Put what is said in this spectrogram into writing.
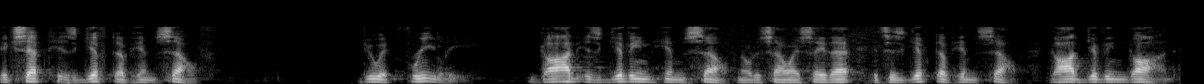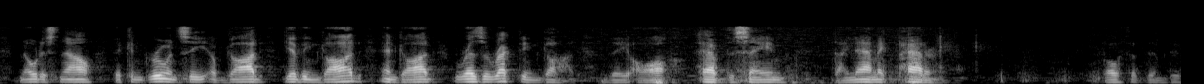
accept His gift of Himself do it freely. God is giving Himself. Notice how I say that? It's His gift of Himself. God giving God. Notice now the congruency of God giving God and God resurrecting God. They all have the same dynamic pattern. Both of them do.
